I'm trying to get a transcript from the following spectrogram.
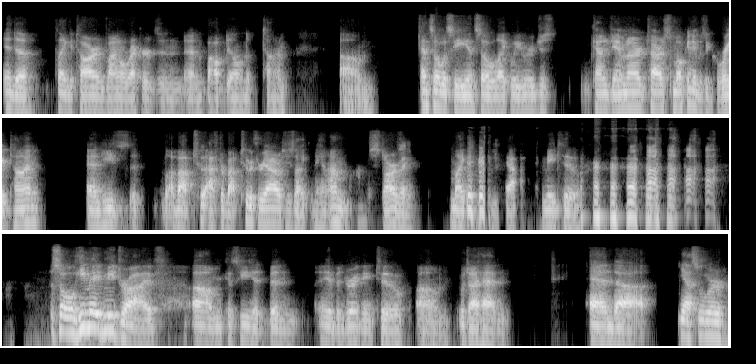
into playing guitar and vinyl records and and Bob Dylan at the time, um, and so was he. And so like we were just kind of jamming our guitars, smoking. It was a great time. And he's uh, about two after about two or three hours. He's like, "Man, I'm, I'm starving." I'm like, "Yeah, me too." so he made me drive um because he had been he had been drinking too um which i hadn't. And uh yeah so we're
